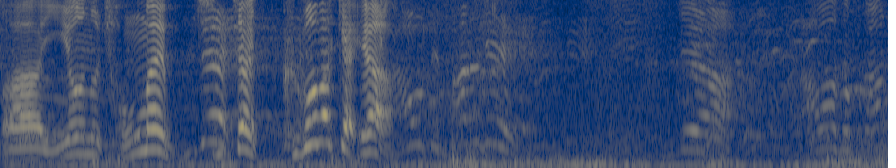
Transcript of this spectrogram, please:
와, 이현우 정말 진짜 그거밖에 안- 야, 가운데 빠르게. 유재야 나와서 따로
